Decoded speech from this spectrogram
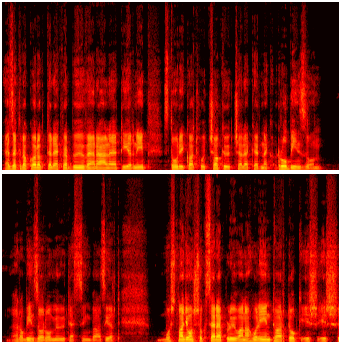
ezekre a karakterekre bőven rá lehet írni sztorikat, hogy csak ők cselekednek. Robinson, Robinsonról mi teszünk be azért most nagyon sok szereplő van, ahol én tartok, és, és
